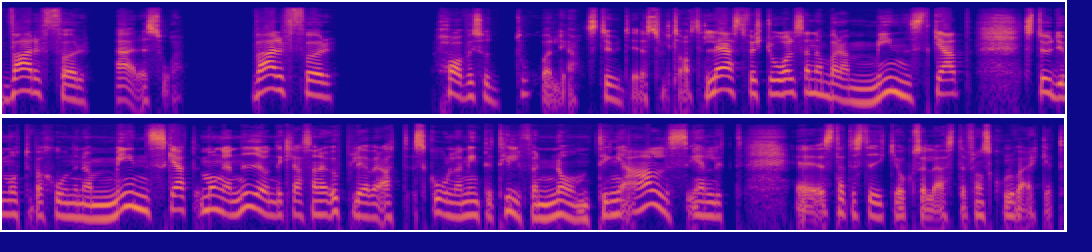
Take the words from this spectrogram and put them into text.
Varför är det så? Varför har vi så dåliga studieresultat. Läsförståelsen har bara minskat, studiemotivationen har minskat. Många niondeklassarna upplever att skolan inte tillför någonting alls enligt eh, statistik jag också läste från Skolverket.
